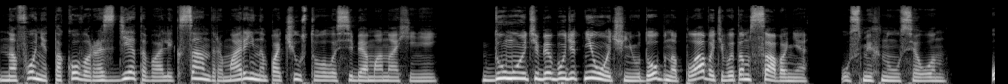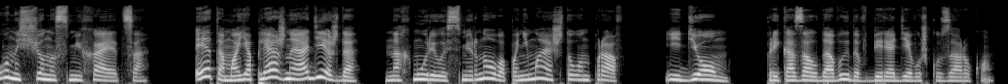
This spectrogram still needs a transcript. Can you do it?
На фоне такого раздетого Александра Марина почувствовала себя монахиней. «Думаю, тебе будет не очень удобно плавать в этом саване», — усмехнулся он. Он еще насмехается. «Это моя пляжная одежда!» — нахмурилась Смирнова, понимая, что он прав. «Идем!» — приказал Давыдов, беря девушку за руку.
